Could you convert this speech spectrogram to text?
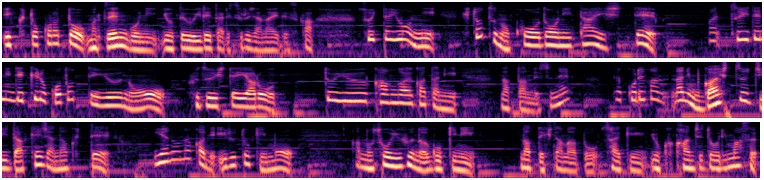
行くところと、まあ、前後に予定を入れたりするじゃないですか。そういったように一つの行動に対して、まあ、ついでにできることっていうのを付随してやろうという考え方になったんですね。でこれが何も外出時だけじゃなくて家の中でいる時もあのそういうふうな動きになってきたなと最近よく感じております。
